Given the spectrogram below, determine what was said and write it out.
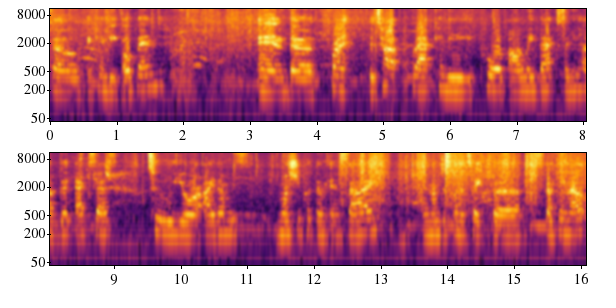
So it can be opened and the front, the top flap can be pulled all the way back so you have good access to your items once you put them inside. And I'm just going to take the stuffing out.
